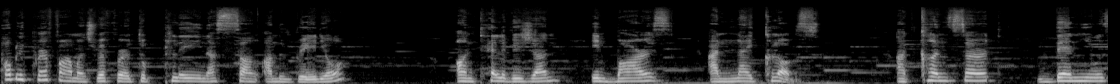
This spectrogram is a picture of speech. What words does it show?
public performance refers to playing a song on the radio, on television, in bars and nightclubs, at concert venues,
